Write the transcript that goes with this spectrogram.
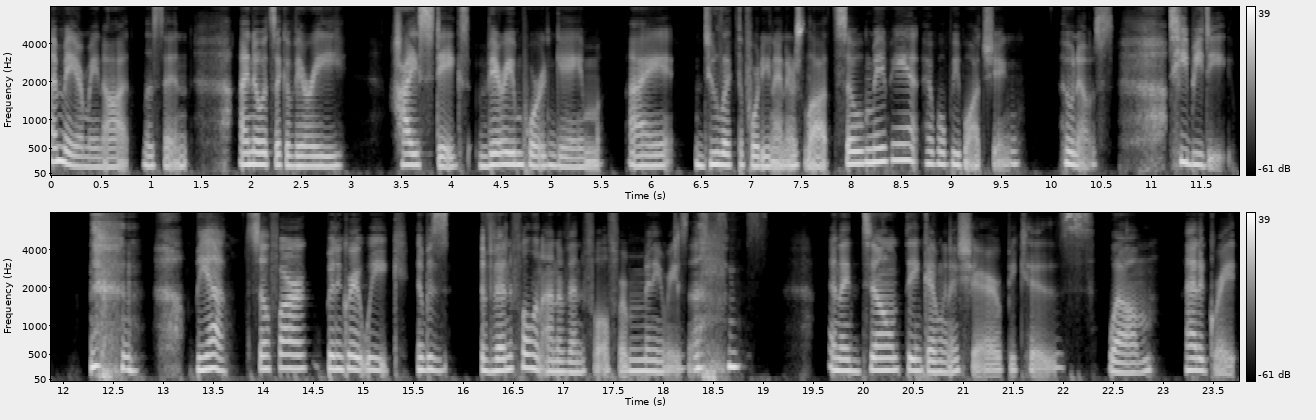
I may or may not. Listen, I know it's like a very high stakes, very important game. I do like the 49ers a lot. So maybe I will be watching. Who knows? TBD. but yeah, so far been a great week. It was eventful and uneventful for many reasons. and I don't think I'm going to share because, well, I had a great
